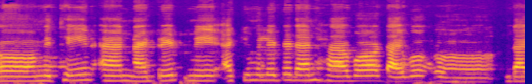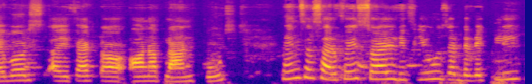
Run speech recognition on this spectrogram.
uh, methane, and nitrate may accumulated and have a diver, uh, diverse effect on a plant roots. Hence, a surface soil diffused directly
